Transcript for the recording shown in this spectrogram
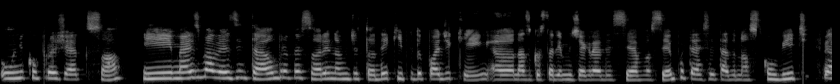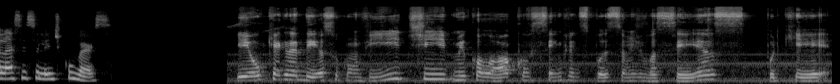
único projeto só. E mais uma vez, então, professora, em nome de toda a equipe do Podquem, uh, nós gostaríamos de agradecer a você por ter aceitado o nosso convite e pela essa excelente conversa. Eu que agradeço o convite, me coloco sempre à disposição de vocês, porque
